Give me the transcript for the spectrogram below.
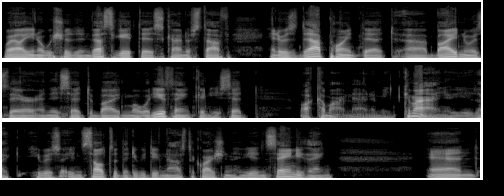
"Well, you know, we should investigate this kind of stuff." And it was at that point that uh, Biden was there, and they said to Biden, "Well, what do you think?" And he said, "Oh, come on, man! I mean, come on!" Like he was insulted that he would even ask the question, and he didn't say anything. And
